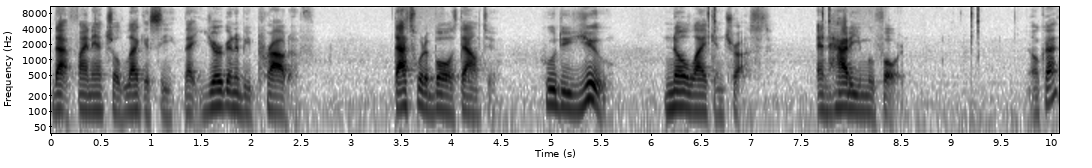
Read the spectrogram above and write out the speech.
that financial legacy that you're going to be proud of. That's what it boils down to. Who do you know, like, and trust? And how do you move forward? Okay?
